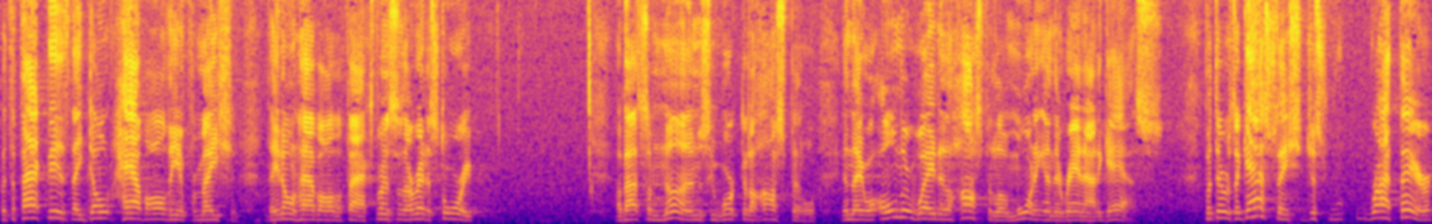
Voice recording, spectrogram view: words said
But the fact is, they don't have all the information. They don't have all the facts. For instance, I read a story about some nuns who worked at a hospital, and they were on their way to the hospital in the morning, and they ran out of gas. But there was a gas station just right there,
